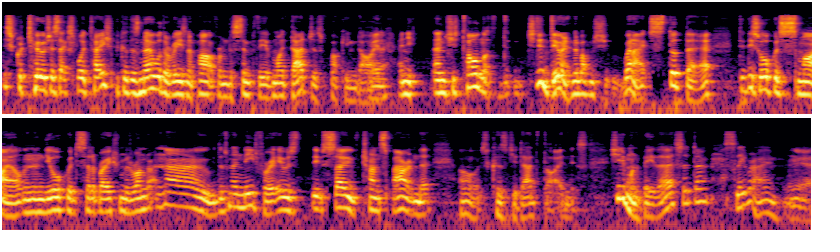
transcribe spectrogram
this gratuitous exploitation because there's no other reason apart from the sympathy of my dad just fucking died Yeah. and you and she's told not to, she didn't do anything apart from she went out stood there did this awkward smile and then the awkward celebration was run around. no there's no need for it it was it was so transparent that oh it's because your dad died and it's she didn't want to be there so don't just leave her home Yeah,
